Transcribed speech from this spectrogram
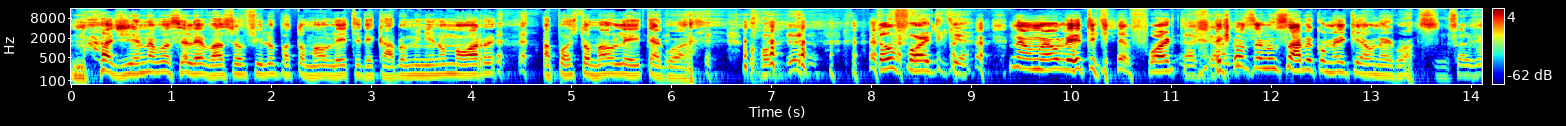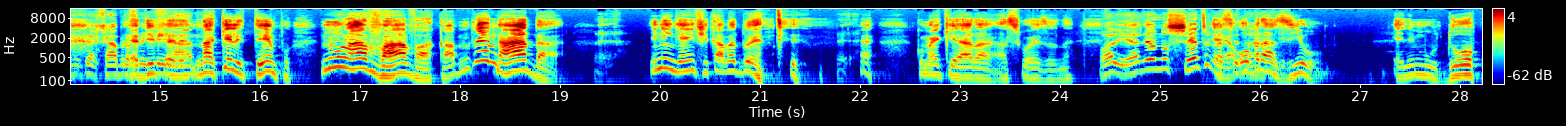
Imagina você levar seu filho para tomar o leite de cabra, o menino morre após tomar o leite agora. Tão forte que é. Não, não é o leite que é forte, A é que você não sabe como é que é o negócio. Não sabe como que a cabra É foi diferente. criada. Naquele tempo, não lavava a cabra, não tem nada. É. E ninguém ficava doente. Como é que eram as coisas, né? Olha, era no centro da É, cidade. o Brasil, ele mudou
